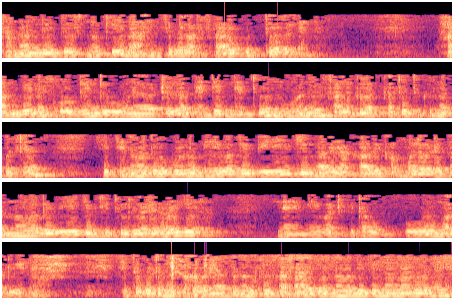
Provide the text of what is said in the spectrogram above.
තමන්ගේ දොස් නොකියන අහිංසක රස්සාවකුත් තෝරගෙන හම්බෙන භෝගයන්ගේ ඕනෑවටලා බැඳෙන්නේ නැතුව නුවණින් සලකලා කටයුතු කරනකොට හිතෙනවාද ඔයගොල්ලෝ මේ වගේ වේගින් අර යකාගේ කම්මල වැඩ කරනවා වගේ වේගින් සිතුවිලි වැඩ කරයි කියලා. නෑ මේ වටපිටාව ඕම අඩු වෙනවා. එතකොට මේ භාවනා කරනකොට කසාය බොන්නා වගේ තියෙනවා නේද?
